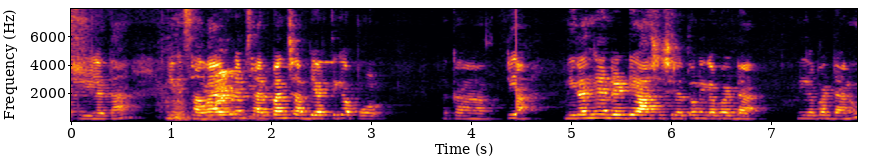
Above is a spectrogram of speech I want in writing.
శ్రీలత నేను సవాయగూడెం సర్పంచ్ అభ్యర్థిగా పో నిరంజన్ రెడ్డి ఆశీస్సులతో నిలబడ్డా. నిలబడ్డాను.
